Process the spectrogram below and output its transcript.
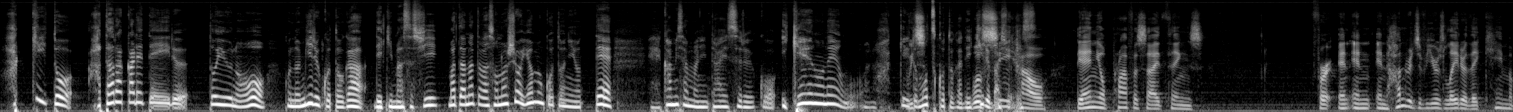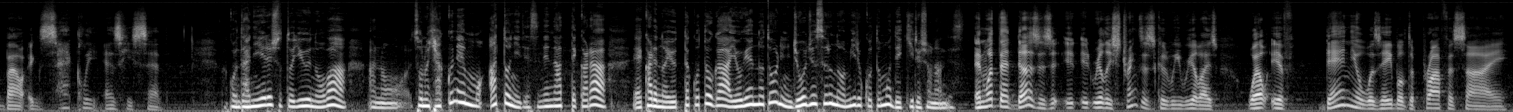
はっきりと働かれているというのをこの見ることができますしまたあなたはその書を読むことによってえー神様に対するこう畏敬の念をあのはっきりと持つことができる場所です。how Daniel prophesied things for and, and, and hundreds of years later they came about exactly as he said. このダニエル書というのはあのその100年も後にですねなってから、えー彼の言ったことが予言の通りに成就するのを見ることもできる書なんです。And what that does is it, it, really strengthens us because we realize, well, if Daniel was able to prophesy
